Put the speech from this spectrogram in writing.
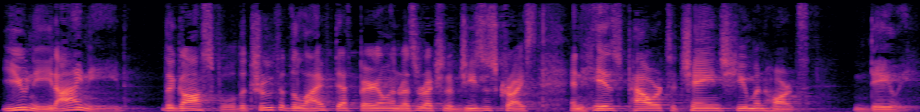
You need, I need, the gospel, the truth of the life, death, burial, and resurrection of Jesus Christ and his power to change human hearts daily.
